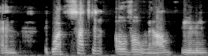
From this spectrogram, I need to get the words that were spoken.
and it was such an overwhelmed feeling.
